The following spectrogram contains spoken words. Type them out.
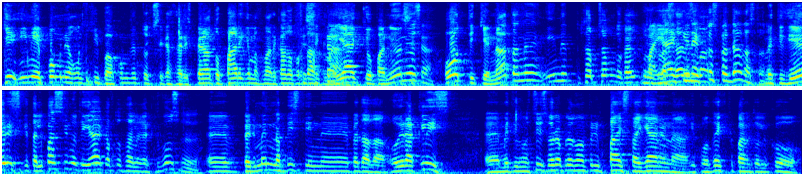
και Είναι η επόμενη αγωνιστική που ακόμη δεν το έχει ξεκαθαρίσει. Πρέπει να το πάρει και μαθηματικά το Φυσικά. πρωτάθλημα. Η ΑΕΚ και ο Πανιόνιος, Φυσικά. ό,τι και να ήταν, είναι που θα ψάχνουν το καλύτερο Μα η ΑΕΚ είναι πλασάρισμα εκτός πεντάδας τώρα. Με τη διαίρεση κτλ. Είναι ότι η ΑΕΚ, αυτό θα έλεγα ακριβώς, Βέβαια. ε, περιμένει να μπει στην ε, πεντάδα. Ο Ηρακλής, ε, με τη γνωστή ιστορία που λέγαμε πριν, πάει στα Γιάννενα, υποδέχεται Πανετολικό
